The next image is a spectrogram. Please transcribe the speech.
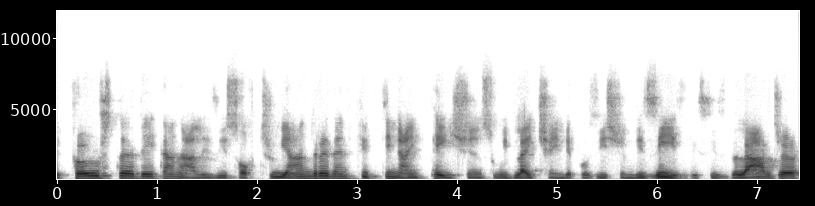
the first uh, data analysis of 359 patients with light chain deposition disease. This is the larger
